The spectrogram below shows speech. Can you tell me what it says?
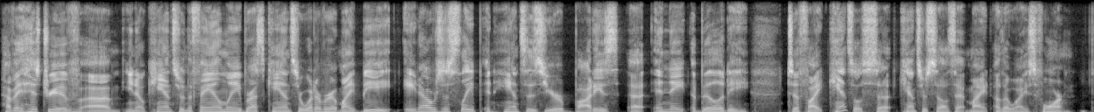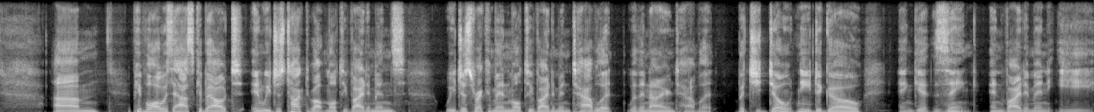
have a history of, um, you know, cancer in the family, breast cancer, whatever it might be, eight hours of sleep enhances your body's uh, innate ability to fight cancer cancer cells that might otherwise form. Um, people always ask about, and we just talked about multivitamins. We just recommend multivitamin tablet with an iron tablet, but you don't need to go and get zinc and vitamin E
